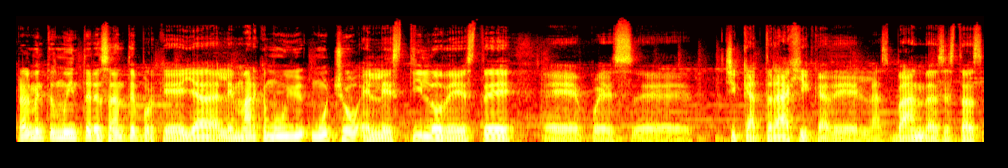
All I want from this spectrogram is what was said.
realmente es muy interesante porque ella le marca muy, mucho el estilo de este, eh, pues, eh, chica trágica de las bandas, estas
